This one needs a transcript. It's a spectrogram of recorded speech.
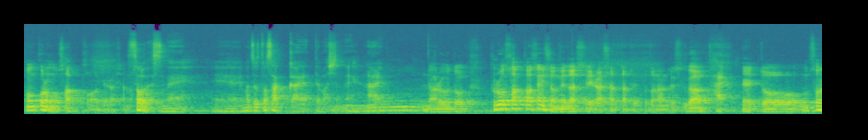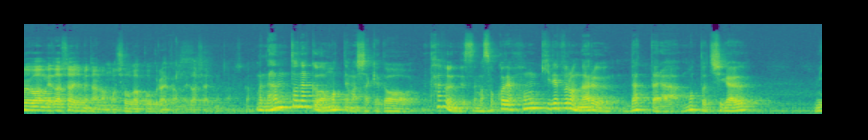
その頃もサッカーでいらっしゃいますそうですね、えーまあ、ずっとサッカーやってましたね、はい。なるほど。プロサッカー選手を目指していらっしゃったということなんですが、はい。えっとそれは目指し始めたのはもう小学校ぐらいから目指し始めたんですか？まあ、なんとなくは思ってましたけど多分ですね、まあ、そこで本気でプロになるんだったらもっと違う道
